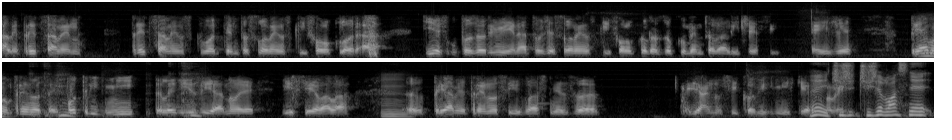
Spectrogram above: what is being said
ale predsa len, predsa len skôr tento slovenský folklór. A tiež upozorňuje na to, že slovenský folklór zdokumentovali Česi. Hej, že v priamom prenose po tri dní televízia Noe vysielala hmm. e, priame prenosy vlastne z Janošikových dní. Hej, čiže, čiže vlastne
